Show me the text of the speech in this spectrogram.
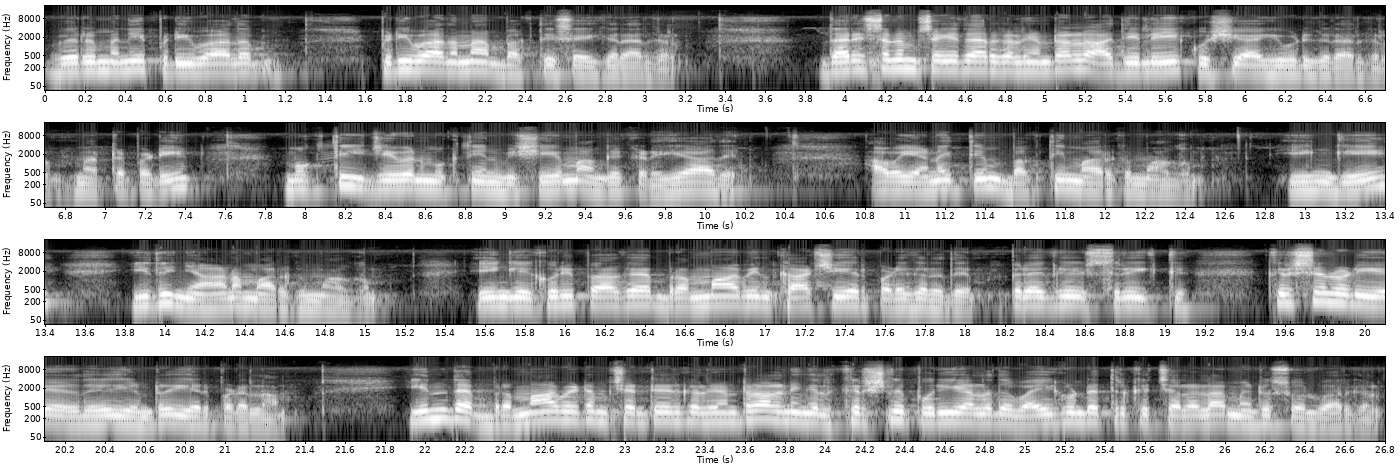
வெறுமனே பிடிவாதம் பிடிவாதமாக பக்தி செய்கிறார்கள். தரிசனம் செய்தார்கள் என்றால் அதிலேயே குஷியாகி விடுகிறார்கள். மற்றபடி முக்தி ஜீவன் முக்தியின் விஷயம் அங்கு கிடையாது. அவை அனைத்தும் பக்தி மார்க்கமாகும். இங்கே இது ஞான மார்க்கமாகும். இங்கே குறிப்பாக பிரம்மாவின் காட்சி ஏற்படுகிறது. பிறகு ஸ்ரீ கிருஷ்ணனுடைய கிருஷ்ணனுடையது என்று ஏற்படலாம். இந்த பிரம்மாவிடம் சென்றீர்கள் என்றால் நீங்கள் கிருஷ்ணபுரி அல்லது வைகுண்டத்திற்கு செல்லலாம் என்று சொல்வார்கள்.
